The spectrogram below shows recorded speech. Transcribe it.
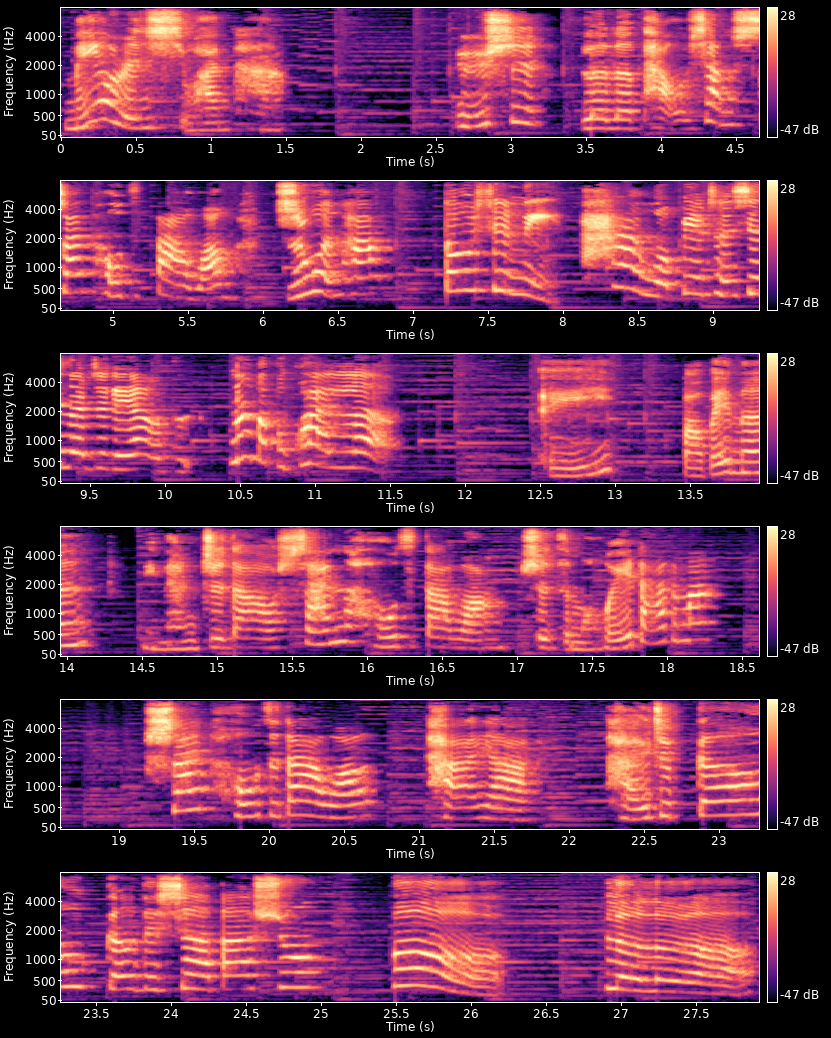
没有人喜欢他。于是，乐乐跑向山猴子大王，质问他：“都是你害我变成现在这个样子，那么不快乐。”哎，宝贝们，你们知道山猴子大王是怎么回答的吗？山猴子大王他呀，抬着高高的下巴说：“哦，乐乐啊，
